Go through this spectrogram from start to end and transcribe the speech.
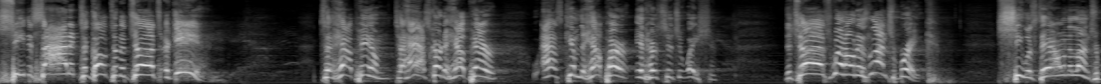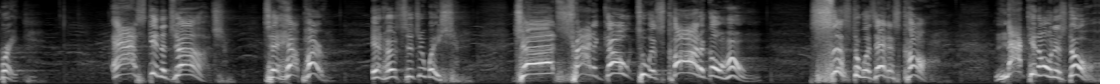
she decided to go to the judge again to help him, to ask her to help her, ask him to help her in her situation. The judge went on his lunch break. She was there on the lunch break, asking the judge to help her in her situation. Judge tried to go to his car to go home. Sister was at his car, knocking on his door,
